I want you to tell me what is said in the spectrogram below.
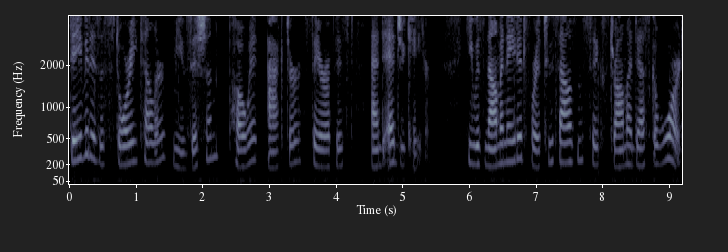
David is a storyteller, musician, poet, actor, therapist, and educator. He was nominated for a 2006 Drama Desk Award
